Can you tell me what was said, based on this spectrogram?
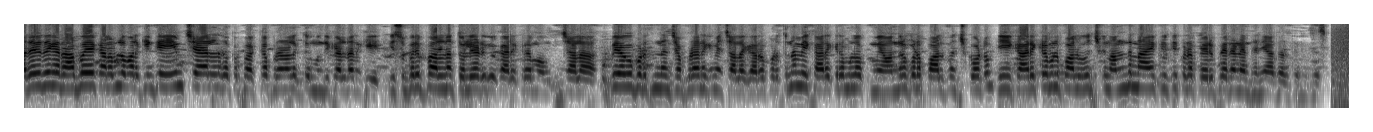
అదేవిధంగా రాబోయే కాలంలో వాళ్ళకి ఇంకా ఏం చేయాలన్నది ఒక పక్క ప్రణాళికతో ముందుకెళ్ళడానికి ఈ సుపరిపాలన తొలి అడుగు కార్యక్రమం చాలా ఉపయోగపడుతుందని చెప్పడానికి మేము చాలా గర్వపడుతున్నాం. ఈ కార్యక్రమంలో మేమందరం కూడా పాల్పంచుకోవడం ఈ కార్యక్రమంలో పాల్పంచుకున్న అందరి నాయకులకి కూడా పేరు పేరు ధన్యవాదాలు తెలియజేస్తున్నాం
